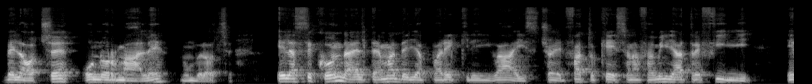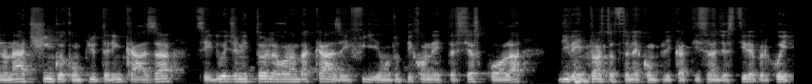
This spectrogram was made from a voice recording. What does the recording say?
veloce o normale, non veloce, e la seconda è il tema degli apparecchi, dei device, cioè il fatto che se una famiglia ha tre figli e non ha cinque computer in casa, se i due genitori lavorano da casa e i figli devono tutti connettersi a scuola, diventa una situazione complicatissima da gestire. Per cui,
